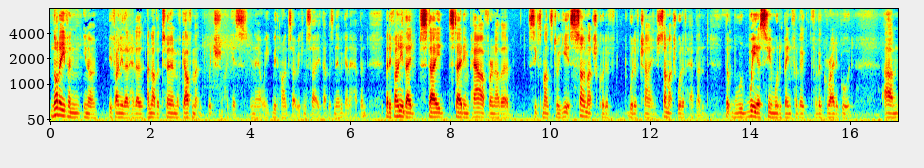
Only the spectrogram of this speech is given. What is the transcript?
not even you know if only they'd had a, another term of government, which I guess you know we, with hindsight we can say that was never going to happen. But if only they'd stayed stayed in power for another six months to a year, so much could have would have changed. So much would have happened that we assume would have been for the for the greater good. Um,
